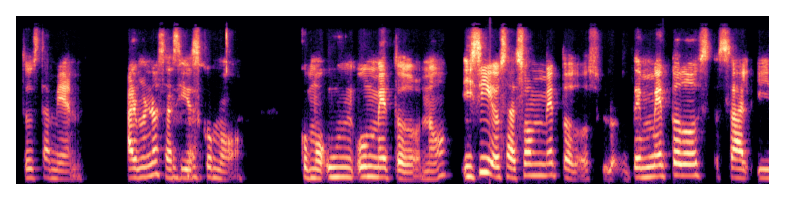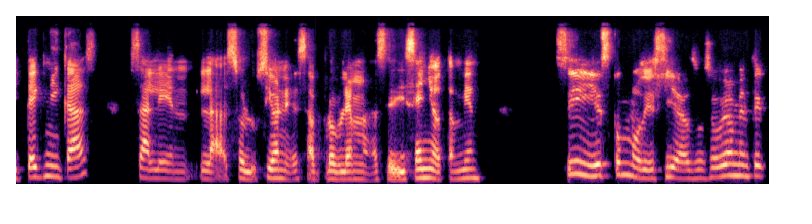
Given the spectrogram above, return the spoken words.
Entonces también, al menos así es como, como un, un, método, ¿no? Y sí, o sea, son métodos, de métodos sal y técnicas salen las soluciones a problemas de diseño también. Sí, es como decías, o sea, obviamente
